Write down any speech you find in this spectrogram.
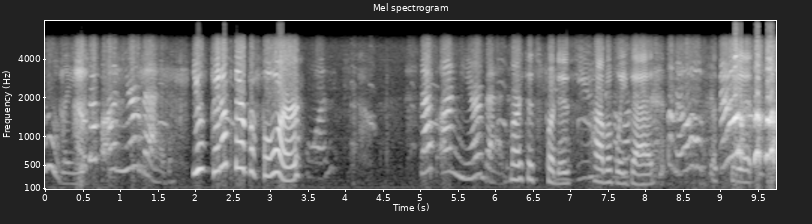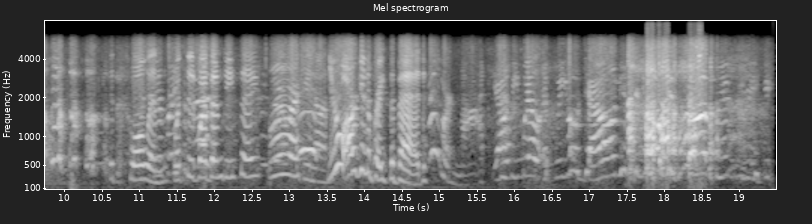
Julie. Step on your bed. You've been up there before. One. Step on your bed. Martha's foot is probably dead. Oh, no. Let's no. see it. It's swollen. What did WebMD say? We're working on it. You are gonna break the bed. No, we're not. Yeah, we will. If we go down, you know it's not with me.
